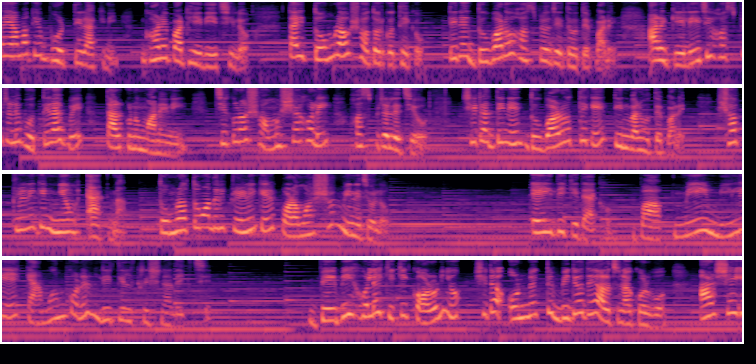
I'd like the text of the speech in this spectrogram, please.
তাই আমাকে ভর্তি রাখেনি, ঘরে পাঠিয়ে দিয়েছিল। তাই তোমরাও সতর্ক থেকো, দিনে দুবারও হসপিটাল যেতে হতে পারে। আর গেলেই যে হসপিটালে ভর্তি রাখবে, তার কোনো মানে নেই। যে কোনো সমস্যা হলেই হসপিটালে যেও, সেটা দিনে দুবারও থেকে তিনবার হতে পারে। সব ক্লিনিকের নিয়ম এক না, তোমরা তোমাদের ক্লিনিকের পরামর্শ মেনে চলো। এই দিকে দেখো। বাপ মেয়ে মিলে কেমন করে লিটিল কৃষ্ণা দেখছে। বেবি হলে কি কি করণীয় সেটা অন্য একটি ভিডিওতে আলোচনা করব। আর সেই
